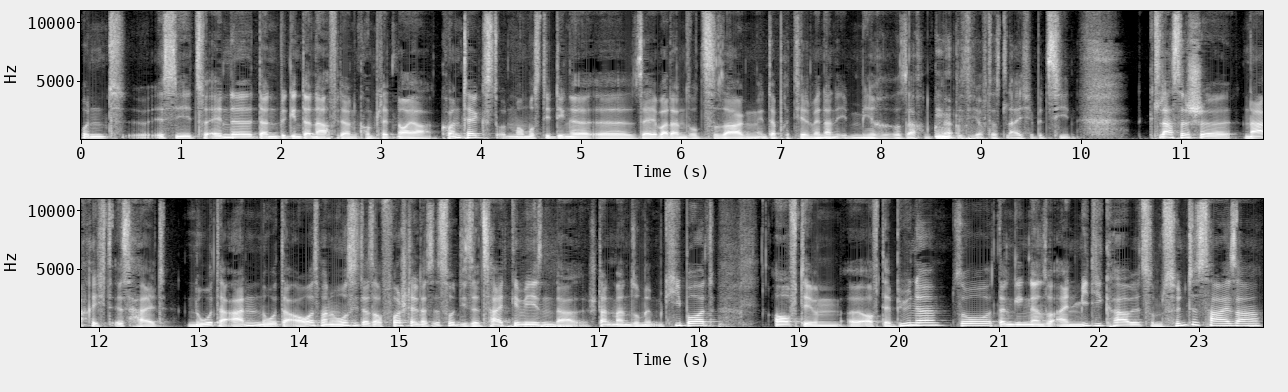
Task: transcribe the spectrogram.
und äh, ist sie zu Ende, dann beginnt danach wieder ein komplett neuer Kontext und man muss die Dinge äh, selber dann sozusagen interpretieren, wenn dann eben mehrere Sachen kommen, Ja. die sich auf das gleiche beziehen klassische Nachricht ist halt Note an, Note aus. Man muss sich das auch vorstellen, das ist so diese Zeit gewesen, da stand man so mit dem Keyboard auf dem äh, auf der Bühne so, dann ging dann so ein MIDI-Kabel zum Synthesizer,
